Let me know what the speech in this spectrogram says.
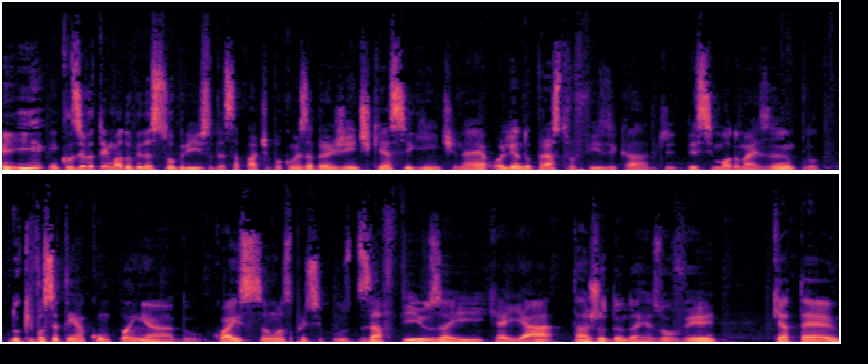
E, inclusive, eu tenho uma dúvida sobre isso, dessa parte um pouco mais abrangente, que é a seguinte, né? Olhando para a astrofísica de, desse modo mais amplo, do que você tem acompanhado, quais são os principais desafios aí que a IA está ajudando a resolver que até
